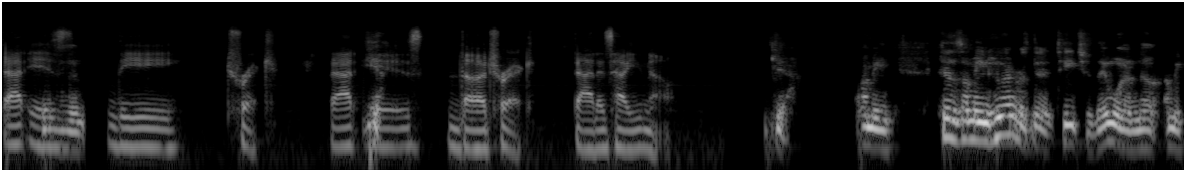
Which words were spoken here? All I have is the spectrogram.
that is And the trick. That is Yeah. the trick. That is how you know. Yeah i mean, because I mean, whoever's going to teach you, they want to know. I mean,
